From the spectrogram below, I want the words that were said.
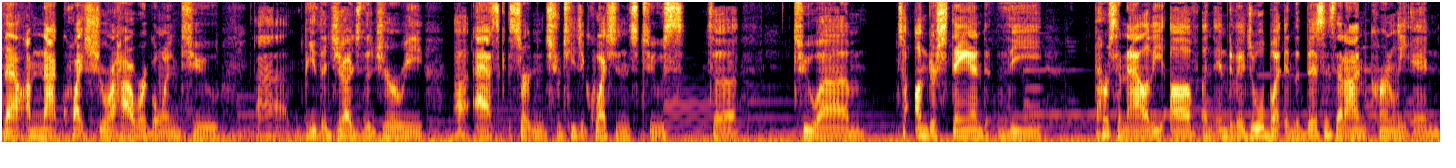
Now, I'm not quite sure how we're going to um, be the judge, the jury, uh, ask certain strategic questions to to to um, to understand the personality of an individual, but in the business that I'm currently in,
